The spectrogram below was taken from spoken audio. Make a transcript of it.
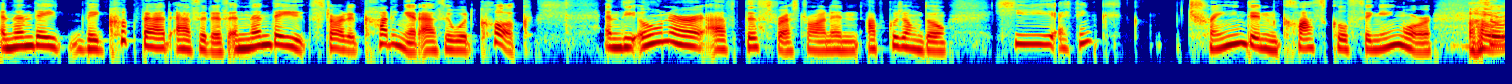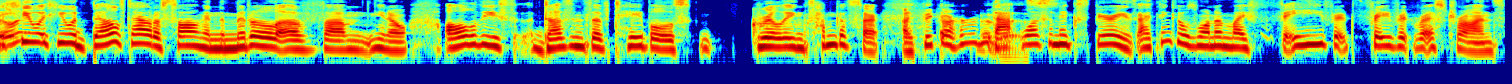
and then they they cooked that as it is, and then they started cutting it as it would cook. And the owner of this restaurant in Apgujeongdong, he I think trained in classical singing or so really? he would he would belt out a song in the middle of um, you know all these dozens of tables grilling samgyeopsal I think I heard of that this. was an experience. I think it was one of my favorite favorite restaurants,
